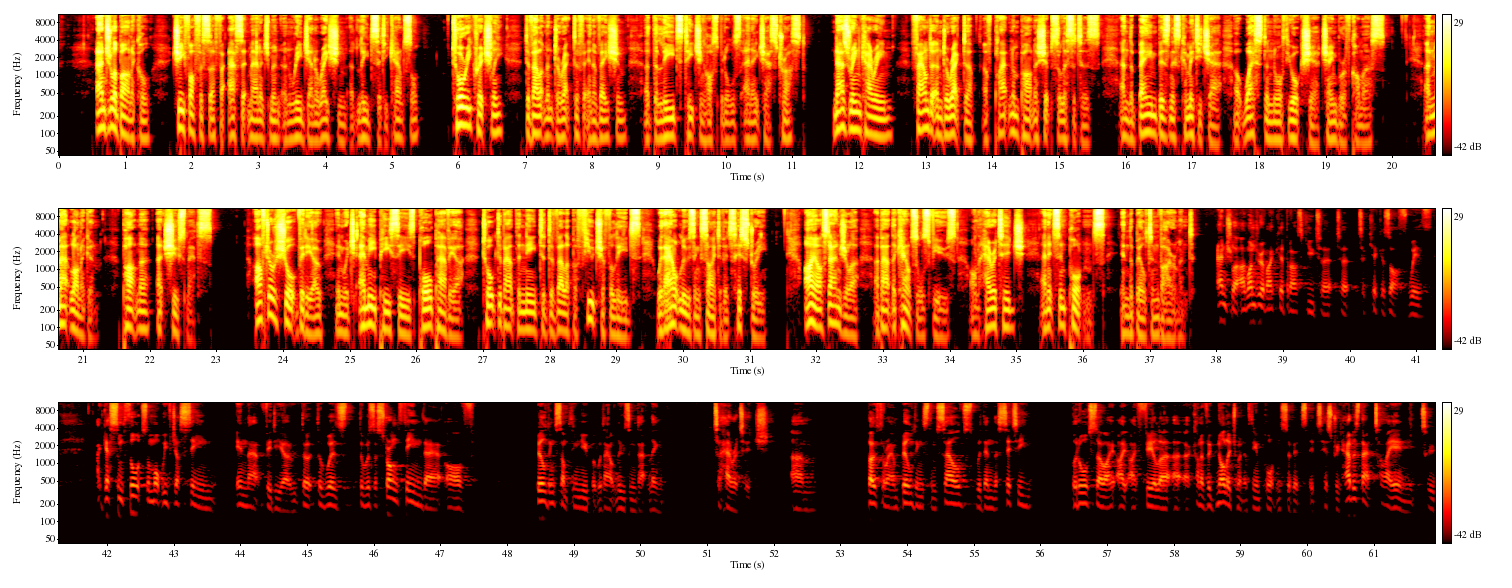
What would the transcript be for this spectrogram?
Angela Barnacle, Chief Officer for Asset Management and Regeneration at Leeds City Council, Tori Critchley, Development Director for Innovation at the Leeds Teaching Hospitals NHS Trust, Nazreen Karim, founder and director of Platinum Partnership Solicitors and the BAME Business Committee Chair at West and North Yorkshire Chamber of Commerce, and Matt Lonergan, partner at Shoosmiths. After a short video in which MEPC's Paul Pavia talked about the need to develop a future for Leeds without losing sight of its history, I asked Angela about the Council's views on heritage and its importance in the built environment. Angela, I wonder if I could ask you to, to, to kick us off with I guess some thoughts on what we've just seen in that video. There, there, was, there was a strong theme there of building something new but without losing that link to heritage, um, both around buildings themselves within the city, but also I, I, I feel a, a, kind of acknowledgement of the importance of its, its history. How does that tie in to,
